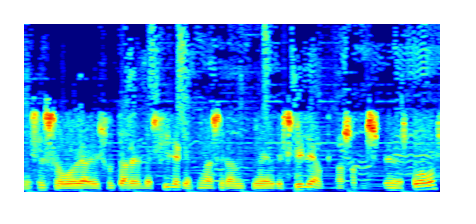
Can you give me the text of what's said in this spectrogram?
es eso, voy a disfrutar del desfile, que encima será mi primer desfile, aunque no son mis primeros juegos.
